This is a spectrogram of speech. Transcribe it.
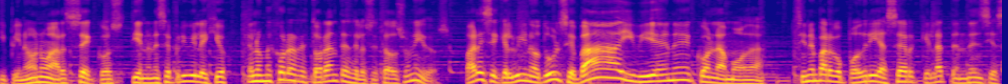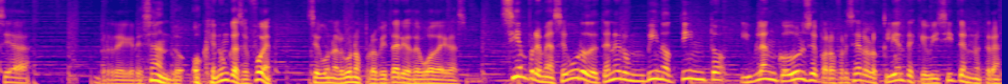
y Pinot Noir secos tienen ese privilegio en los mejores restaurantes de los Estados Unidos. Parece que el vino dulce va y viene con la moda. Sin embargo, podría ser que la tendencia sea regresando o que nunca se fue, según algunos propietarios de bodegas. Siempre me aseguro de tener un vino tinto y blanco dulce para ofrecer a los clientes que visiten nuestra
